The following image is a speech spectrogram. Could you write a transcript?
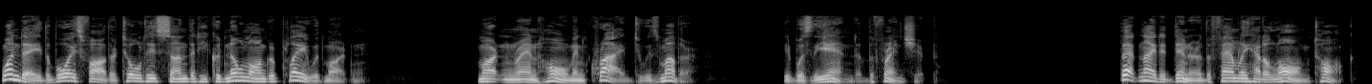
One day, the boy's father told his son that he could no longer play with Martin. Martin ran home and cried to his mother. It was the end of the friendship. That night at dinner, the family had a long talk.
